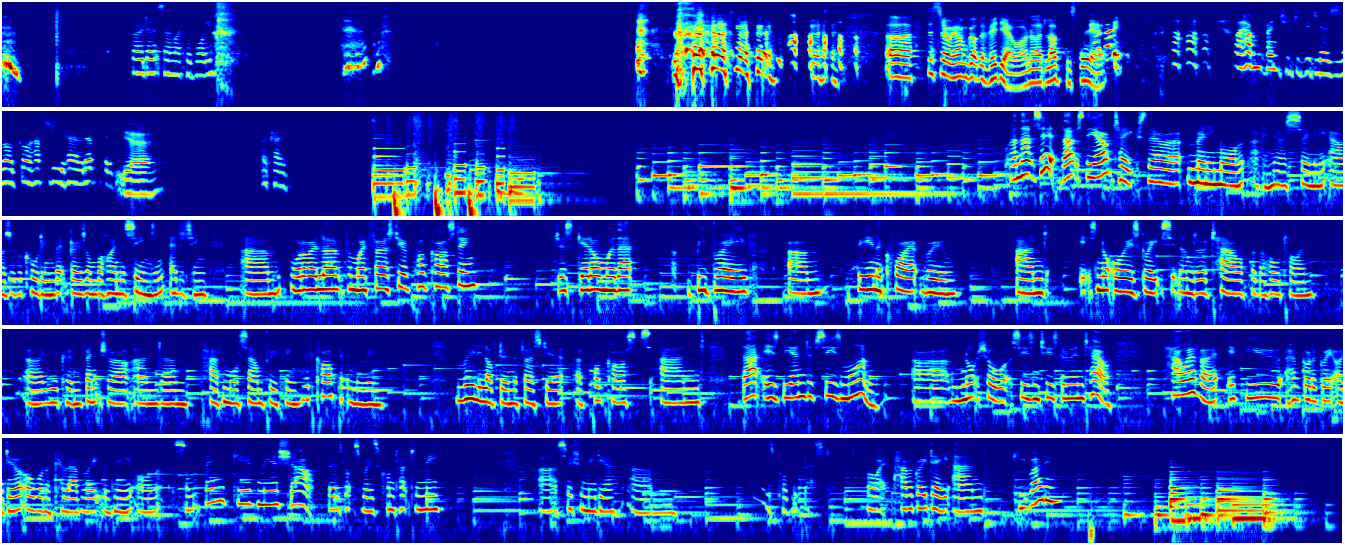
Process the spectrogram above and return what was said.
so I don't sound like a wally. uh, just so we haven't got the video on, I'd love to see it. I haven't ventured to videos as well. God, I have to do your hair and everything. Yeah. Okay. And that's it. That's the outtakes. There are many more. I mean, there are so many hours of recording that goes on behind the scenes and editing. Um, what have I learned from my first year of podcasting? Just get on with it. Be brave. Um, be in a quiet room. And it's not always great sitting under a towel for the whole time. Uh, you can venture out and um, have more soundproofing with carpet in the room. Really love doing the first year of podcasts, and that is the end of season one. Uh, I'm not sure what season two is going to entail. However, if you have got a great idea or want to collaborate with me on something, give me a shout. There's lots of ways of contacting me. Uh, social media um, is probably the best. All right, have a great day and keep riding.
